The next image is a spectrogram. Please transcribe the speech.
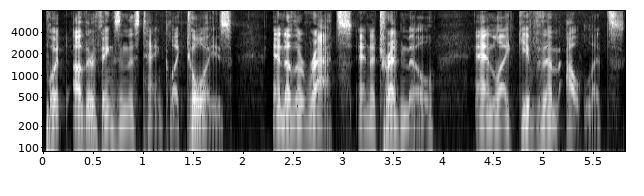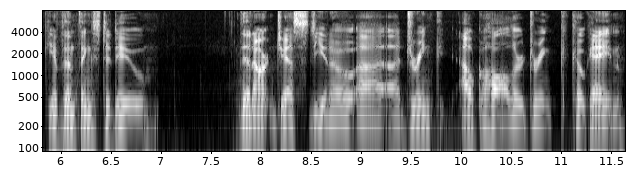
put other things in this tank like toys and other rats and a treadmill and like give them outlets give them things to do that aren't just you know uh, uh, drink alcohol or drink cocaine.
